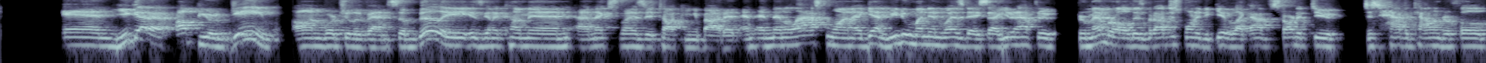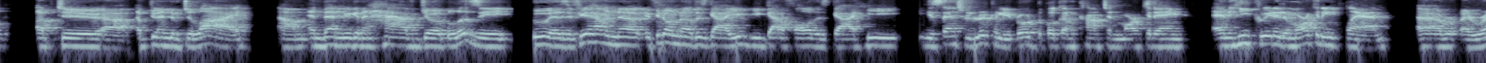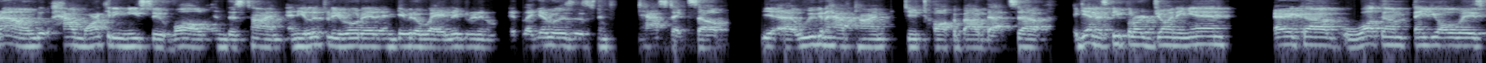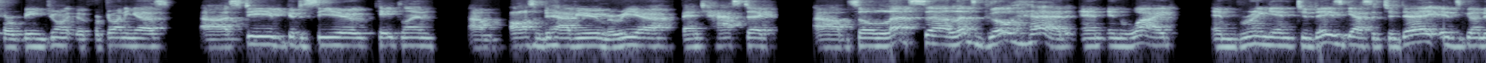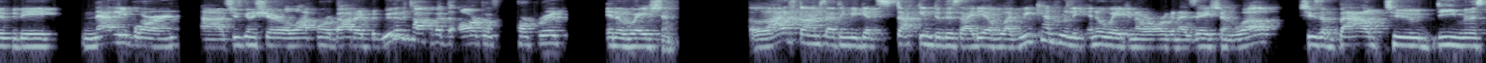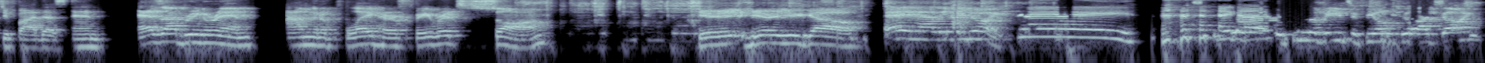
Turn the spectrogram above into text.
And you got to up your game on virtual events. So Billy is going to come in uh, next Wednesday talking about it. And, and then the last one, again, we do Monday and Wednesday. So you don't have to remember all this, but I just wanted to give, like I've started to just have a calendar full up to uh, up to end of July. Um, and then we're going to have Joe Pulizzi, who is, if you haven't know, if you don't know this guy, you, you got to follow this guy. He, he essentially literally wrote the book on content marketing and he created a marketing plan uh, around how marketing needs to evolve in this time. And he literally wrote it and gave it away. Literally, like it was, was fantastic. So yeah, we're going to have time to talk about that. So again, as people are joining in, Erica, welcome. Thank you always for being join- for joining us. Uh, Steve, good to see you. Caitlin, um, awesome to have you. Maria, fantastic. Um, so let's uh, let's go ahead and invite and bring in today's guest. And today it's going to be Natalie Born. Uh, she's going to share a lot more about it, but we're going to talk about the art of corporate innovation. A lot of times, I think we get stuck into this idea of like we can't really innovate in our organization. Well, she's about to demystify this, and as I bring her in, I'm gonna play her favorite song. Here, here you go. Hey, Natalie, how you doing? Hey. hey, guys. Beats. You feel feel how it's going.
